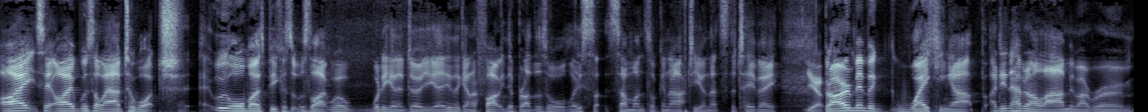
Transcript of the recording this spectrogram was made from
I say I was allowed to watch almost because it was like, well, what are you going to do? You're either going to fight with your brothers or at least someone's looking after you, and that's the TV. Yep. But I remember waking up. I didn't have an alarm in my room,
